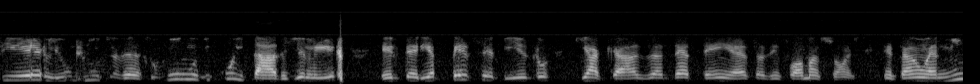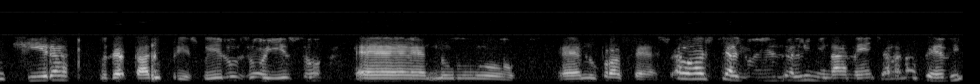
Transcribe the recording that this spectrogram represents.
se ele, o mínimo, tivesse o mínimo de cuidado de ler, ele teria percebido a casa detém essas informações. Então, é mentira do deputado Prisco. Ele usou isso é, no, é, no processo. É lógico que a juíza, liminarmente, ela não teve,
